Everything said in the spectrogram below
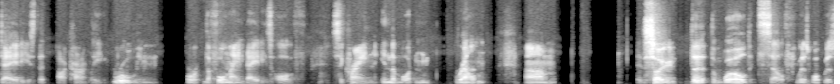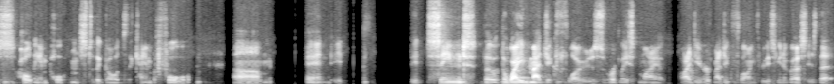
deities that are currently ruling, or the four main deities of Sicrane in the modern realm. Um, so the the world itself was what was holding importance to the gods that came before, um, and it it seemed the the way magic flows, or at least my idea of magic flowing through this universe, is that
